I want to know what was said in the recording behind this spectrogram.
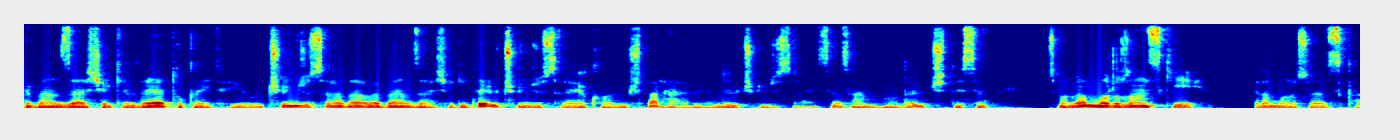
Ve benzer şekilde Tokai Teiyo 3. sırada ve benzer şekilde 3. sıraya koymuşlar. Her birinde 3. sıraysa sen burada 3'tesin. Sonra Maruzanski ya da Maruzanski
